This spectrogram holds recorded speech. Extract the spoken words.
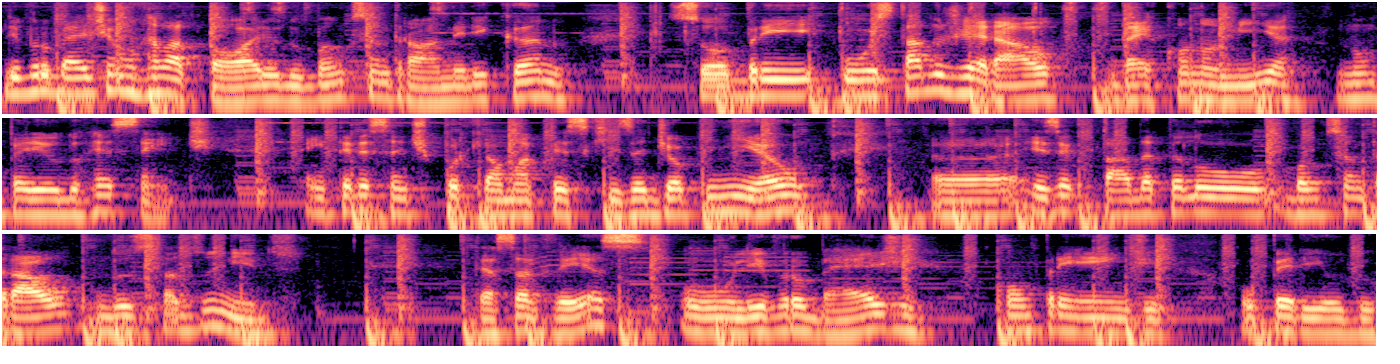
Livro bege é um relatório do Banco Central americano sobre o estado geral da economia num período recente. É interessante porque é uma pesquisa de opinião uh, executada pelo Banco Central dos Estados Unidos. Dessa vez, o livro bege compreende o período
